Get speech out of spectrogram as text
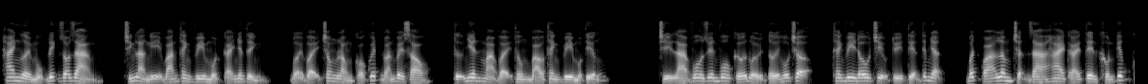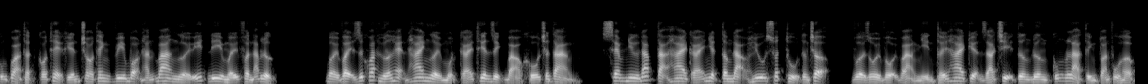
Hai người mục đích rõ ràng, chính là nghị bán thanh vi một cái nhân tình, bởi vậy trong lòng có quyết đoán về sau, tự nhiên mà vậy thông báo thanh vi một tiếng. Chỉ là vô duyên vô cớ đổi tới hỗ trợ, thanh vi đâu chịu tùy tiện tiếp nhận, bất quá lâm trận ra hai cái tên khốn kiếp cũng quả thật có thể khiến cho thanh vi bọn hắn ba người ít đi mấy phần áp lực. Bởi vậy dứt khoát hứa hẹn hai người một cái thiên dịch bảo khố chân tàng, xem như đáp tạ hai cái nhiệt tâm đạo hữu xuất thủ tương trợ vừa rồi vội vàng nhìn thấy hai kiện giá trị tương đương cũng là tính toán phù hợp.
